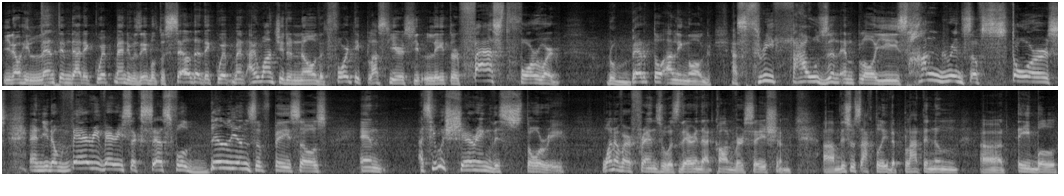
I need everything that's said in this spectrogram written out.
you know, he lent him that equipment. He was able to sell that equipment. I want you to know that 40 plus years later, fast forward, Roberto Alingog has 3,000 employees, hundreds of stores, and you know, very, very successful, billions of pesos. And as he was sharing this story, one of our friends who was there in that conversation, um, this was actually the platinum uh, table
